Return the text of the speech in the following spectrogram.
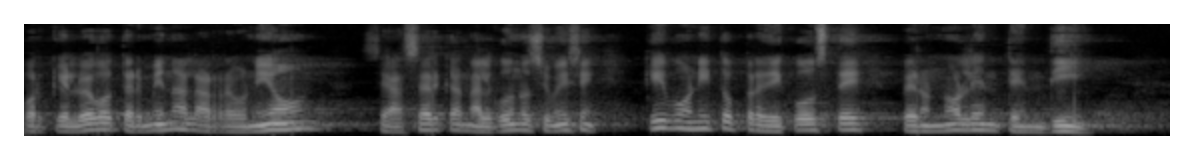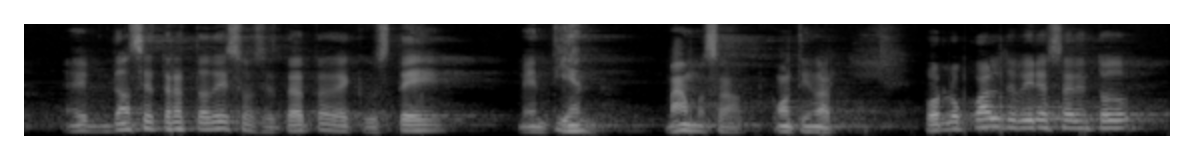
porque luego termina la reunión, se acercan algunos y me dicen, qué bonito predicó usted, pero no le entendí. Eh, no se trata de eso, se trata de que usted me entienda. Vamos a continuar. Por lo cual debería ser en todo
